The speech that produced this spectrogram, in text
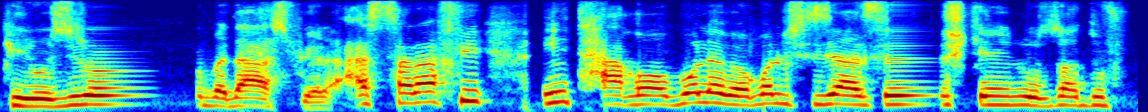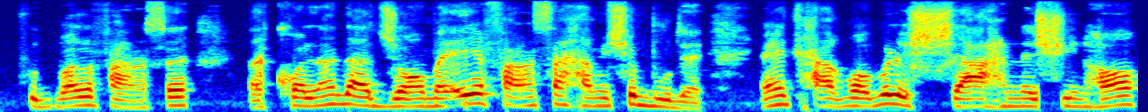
پیروزی رو به دست بیاره. از طرفی این تقابل به قول چیزی هستش که این روزا تو فوتبال فرانسه و کلا در جامعه فرانسه همیشه بوده. یعنی تقابل شهرنشین ها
